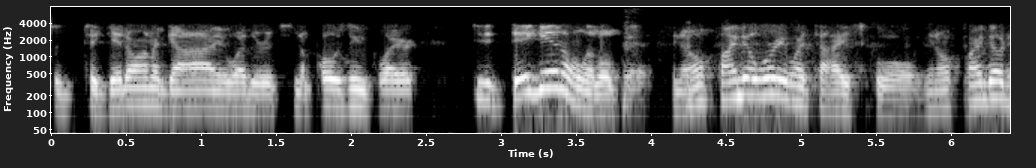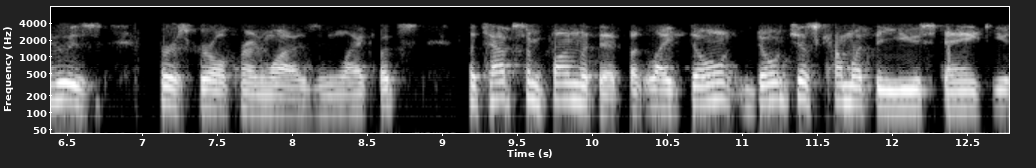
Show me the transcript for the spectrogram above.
to, to get on a guy, whether it's an opposing player, dig in a little bit. You know, find out where he went to high school. You know, find out who his first girlfriend was, and like let's let's have some fun with it. But like don't don't just come with the you stink, you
